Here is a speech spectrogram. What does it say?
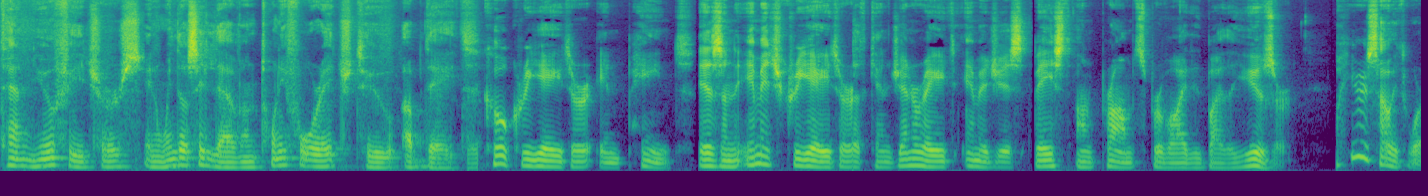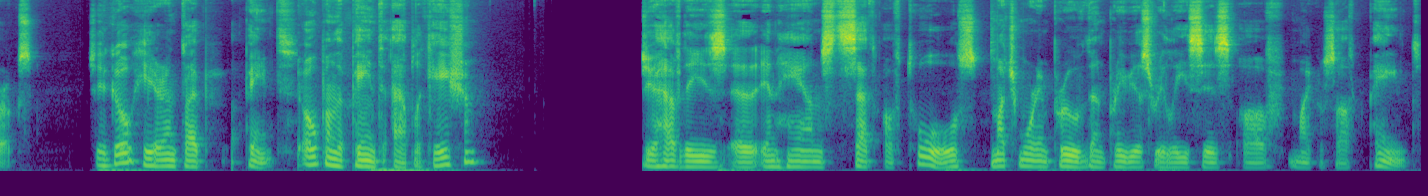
10 new features in Windows 11 24H2 Update. Co-Creator in Paint is an image creator that can generate images based on prompts provided by the user. Here's how it works. So you go here and type Paint. Open the Paint application. You have these uh, enhanced set of tools, much more improved than previous releases of Microsoft Paint.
